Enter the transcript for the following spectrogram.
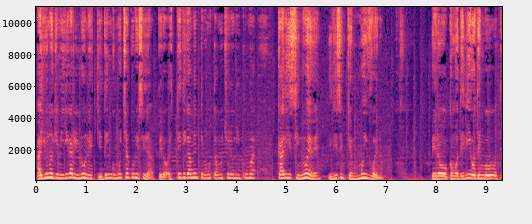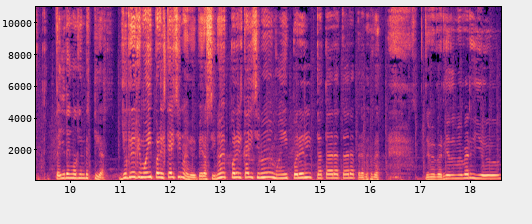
Hay uno que me llega el lunes que tengo mucha curiosidad, pero estéticamente me gusta mucho el Onikuma K19 y dicen que es muy bueno. Pero como te digo, tengo, yo tengo que investigar. Yo creo que me voy a ir por el K19, pero si no es por el K19, me voy a ir por el Tataratara. Espera, espera, espera. Se me perdió, se me perdió.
